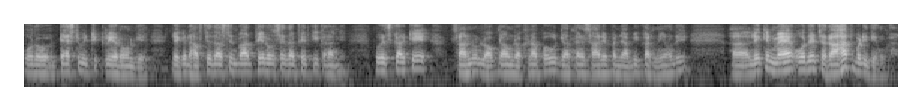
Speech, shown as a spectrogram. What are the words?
ਉਦੋਂ ਟੈਸਟ ਵੀ ਕਲੀਅਰ ਹੋਣਗੇ, ਲੇਕਿਨ ਹਫ਼ਤੇ 10 ਦਿਨ ਬਾਅਦ ਫਿਰ ਹੋ ਸਕਦਾ, ਫਿਰ ਕੀ ਕਰਾਂਗੇ? ਤੋ ਇਸ ਕਰਕੇ ਸਾਨੂੰ ਲੋਕਡਾਊਨ ਰੱਖਣਾ ਪਊ, ਜਦ ਤੱਕ ਸਾਰੇ ਪੰਜਾਬੀ ਘਰ ਨਹੀਂ ਆਉਂਦੇ ਲੇਕਿਨ ਮੈਂ ਉਹਦੇ ਚ ਰਾਹਤ ਬੜੀ ਦੇਵਾਂਗਾ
